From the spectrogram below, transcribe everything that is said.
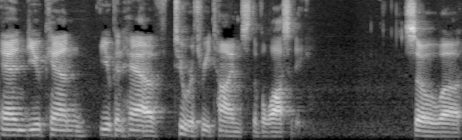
and you can you can have two or three times the velocity. So uh,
